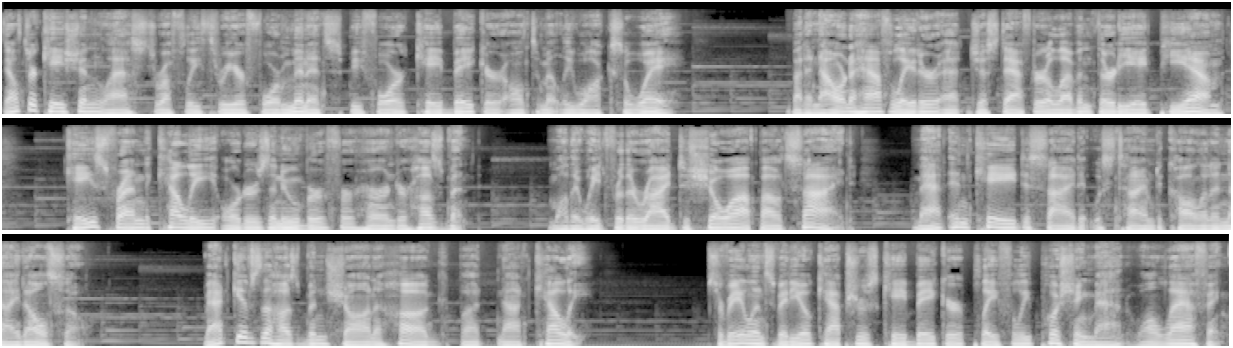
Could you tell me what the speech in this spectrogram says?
The altercation lasts roughly three or four minutes before Kay Baker ultimately walks away. About an hour and a half later, at just after 11:38 p.m., Kay's friend Kelly orders an Uber for her and her husband. While they wait for their ride to show up outside, Matt and Kay decide it was time to call it a night also. Matt gives the husband Sean a hug, but not Kelly. Surveillance video captures Kay Baker playfully pushing Matt while laughing.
